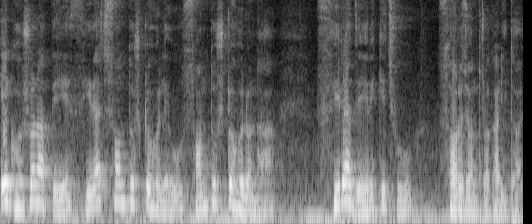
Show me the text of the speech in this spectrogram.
এ ঘোষণাতে সিরাজ সন্তুষ্ট হলেও সন্তুষ্ট হল না সিরাজের কিছু ষড়যন্ত্রকারী দল।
